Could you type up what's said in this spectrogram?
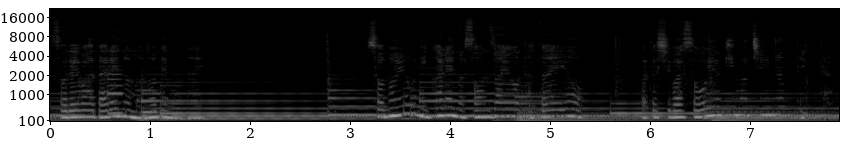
それは誰のものでもない。そのように彼の存在をたたえよう。私はそういう気持ちになっていた。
